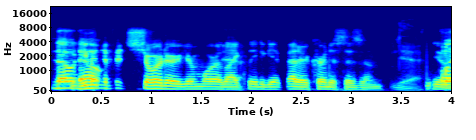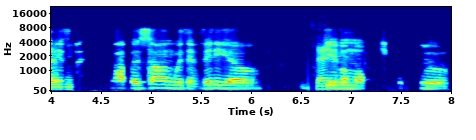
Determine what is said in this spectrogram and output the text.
No Even doubt. if it's shorter, you're more Yeah. likely to get better criticism. Yeah. You know But what I if mean? I drop a song with a video, Then- give them a week or two,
